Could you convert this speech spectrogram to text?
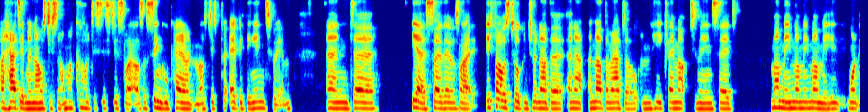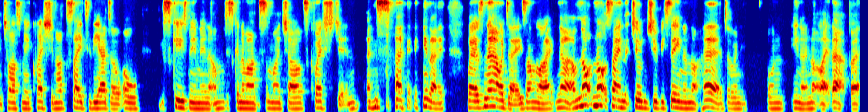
I had him and I was just, oh my God, this is just like I was a single parent and I was just put everything into him. And uh, yeah, so there was like, if I was talking to another an, another adult and he came up to me and said, Mummy, mummy, mummy, wanted to ask me a question, I'd say to the adult, Oh, excuse me a minute, I'm just going to answer my child's question. And so, you know, whereas nowadays I'm like, no, I'm not not saying that children should be seen and not heard or, or you know, not like that, but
